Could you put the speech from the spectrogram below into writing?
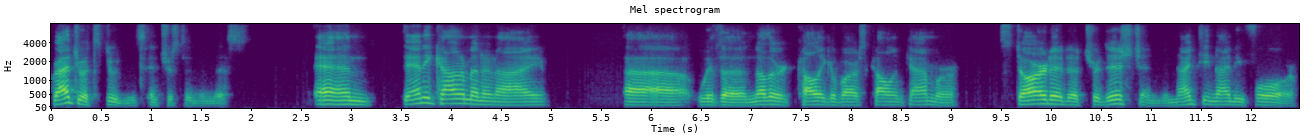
graduate students interested in this. And Danny Kahneman and I, uh, with another colleague of ours, Colin Camerer, started a tradition in 1994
